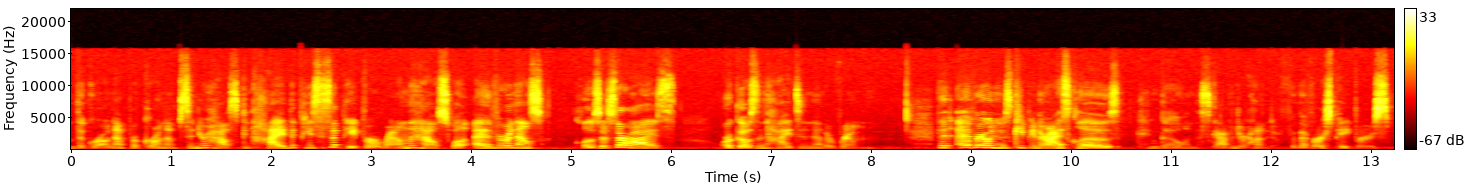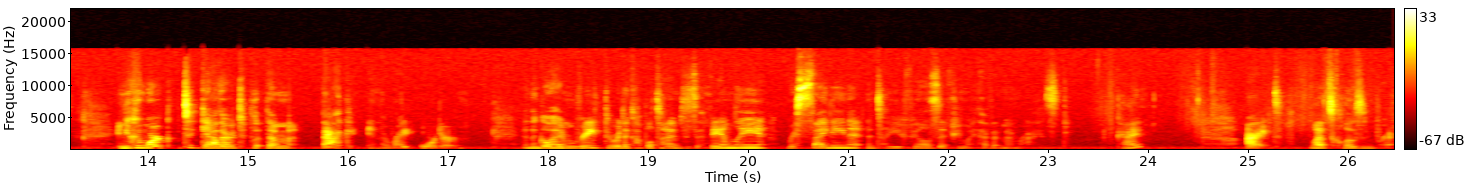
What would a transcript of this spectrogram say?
the grown-up or grown-ups in your house can hide the pieces of paper around the house while everyone else closes their eyes or goes and hides in another room. Then everyone who's keeping their eyes closed can go on the scavenger hunt for the verse papers. And you can work together to put them back in the right order. And then go ahead and read through it a couple times as a family, reciting it until you feel as if you might have it memorized. Okay? All right, let's close in prayer.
